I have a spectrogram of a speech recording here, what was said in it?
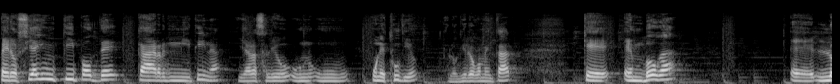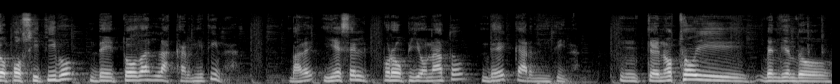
pero sí hay un tipo de carnitina, y ahora salió un, un estudio, que lo quiero comentar, que en boga eh, lo positivo de todas las carnitinas, ¿vale? Y es el propionato de carnitina. Mm, que no estoy vendiendo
